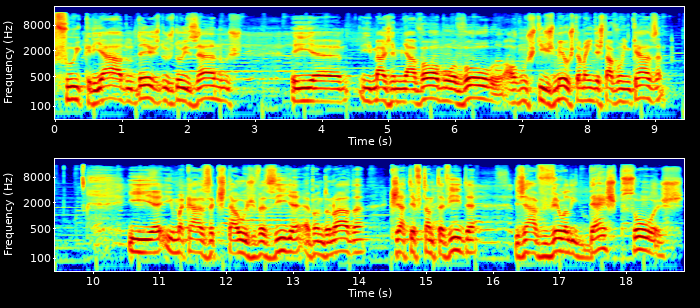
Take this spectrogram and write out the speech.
que fui criado desde os dois anos e, uh, e mais a minha avó, meu avô, alguns tios meus também ainda estavam em casa. E, uh, e uma casa que está hoje vazia, abandonada, que já teve tanta vida, já viveu ali 10 pessoas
